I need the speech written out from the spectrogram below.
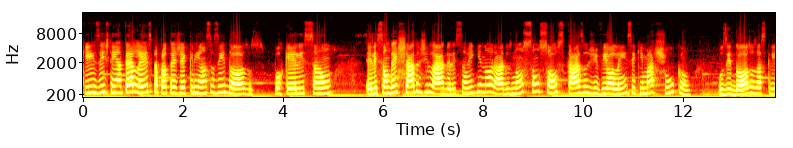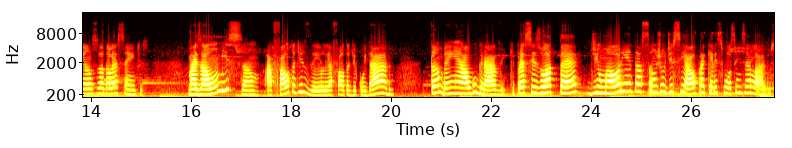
que existem até leis para proteger crianças e idosos, porque eles são eles são deixados de lado, eles são ignorados. Não são só os casos de violência que machucam os idosos, as crianças e os adolescentes, mas a omissão, a falta de zelo e a falta de cuidado também é algo grave, que precisou até de uma orientação judicial para que eles fossem zelados.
